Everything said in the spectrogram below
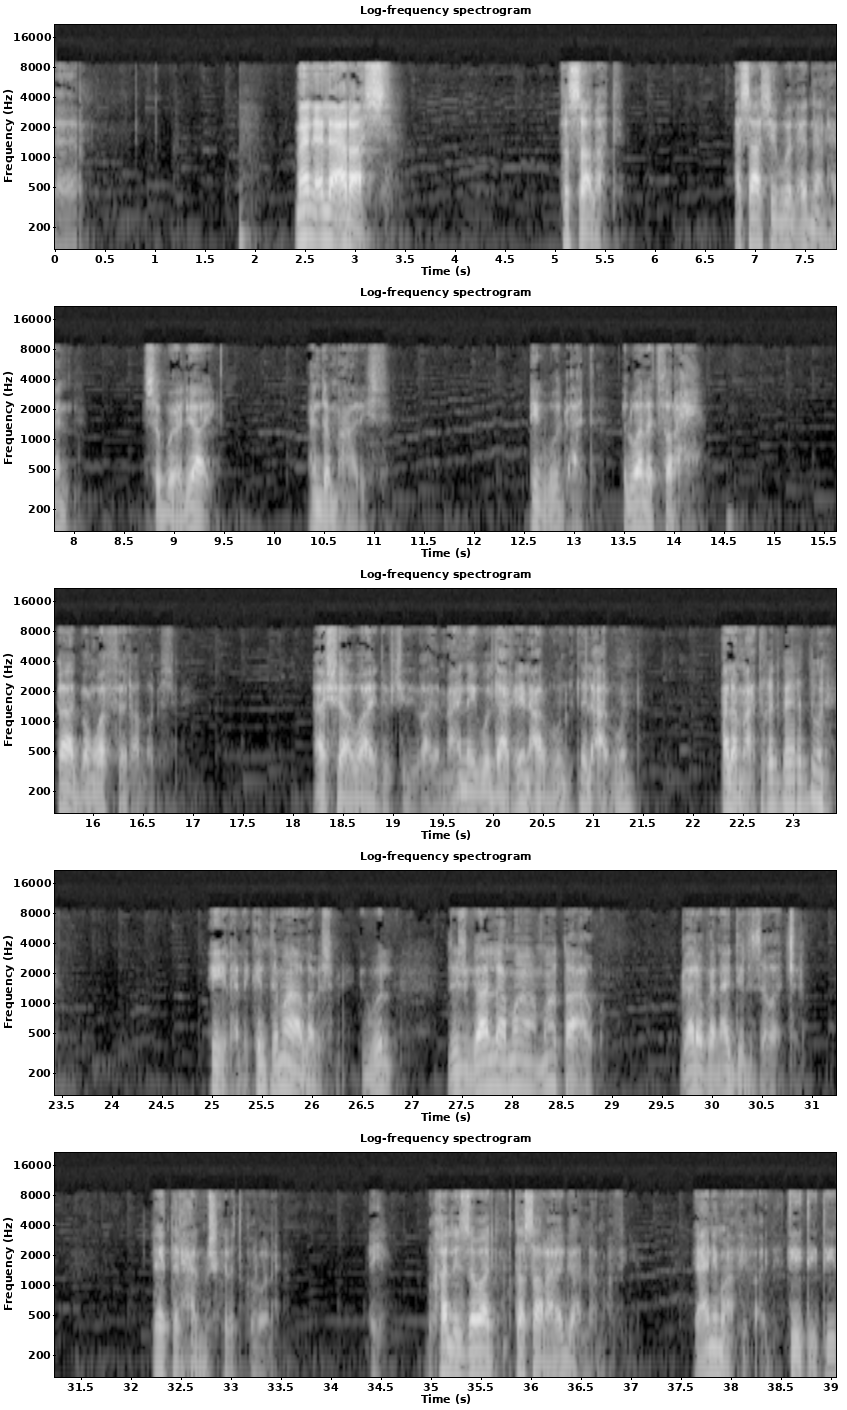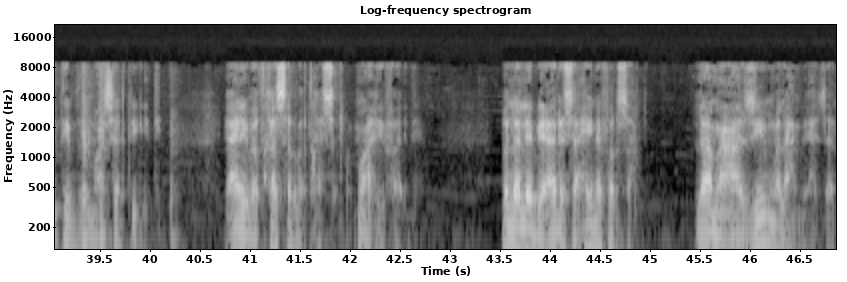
منع الأعراس. في الصالات. أساس يقول عندنا الحين الأسبوع الجاي عندهم معاريس. يقول بعد الولد فرح. قال بنوفر الله باسمه. أشياء وايد وكذي وهذا مع إنه يقول دافعين عربون. قلت له العربون؟ على ما أعتقد بيردونه. إي لأنك أنت ما الله باسمه. يقول ليش؟ قال لا ما ما طاعوا. قالوا بنأجل الزواج. ليت الحل مشكلة كورونا. بخلي الزواج مقتصر على قال لا ما في. يعني ما في فايدة. تيتي تيتي مثل ما صرت تيتي يعني بتخسر بتخسر. ما في فايدة. ولا اللي بيعرس الحين فرصة. لا معازيم ولا هم يحزنون.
